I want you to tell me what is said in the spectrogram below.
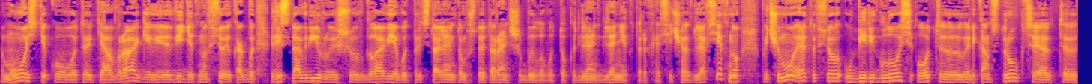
мостику, вот эти овраги, видят, ну все, и как бы реставрируешь в голове вот представление о том, что это раньше было вот только для, для некоторых, а сейчас для всех, но почему это все убереглось от э, реконструкции, от, э,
